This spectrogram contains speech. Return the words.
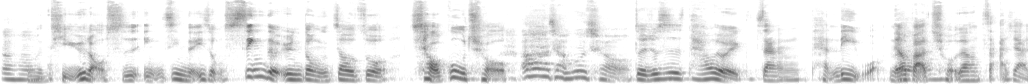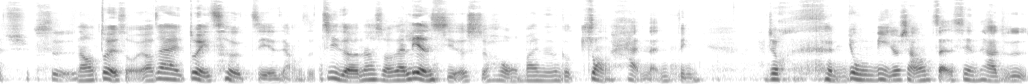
嗯，我们体育老师引进的一种新的运动叫做巧固球。啊，巧固球对，就是它会有一张弹力网，你要把嗯球这样砸下去。是，然后对手要在对侧接这样子。记得那时候在练习的时候，我们班的那个壮汉男丁，他就很用力，就想要展现他就是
